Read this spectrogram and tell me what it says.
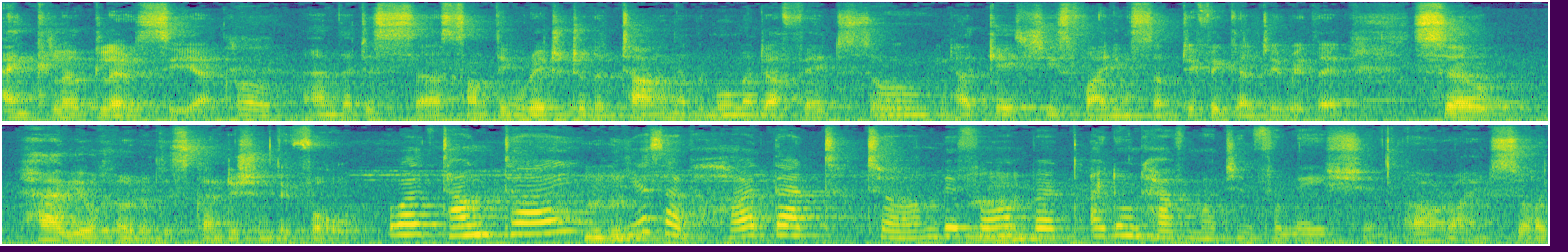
ankyloglossia, Oh. and that is uh, something related to the tongue at the moment of it. So, Oh. in her case, she's finding some difficulty with it. So, have you heard of this condition before? Well, tongue tie, Mhm. yes, I've heard that term before, Mhm. but I don't have much information. All right, so I'll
